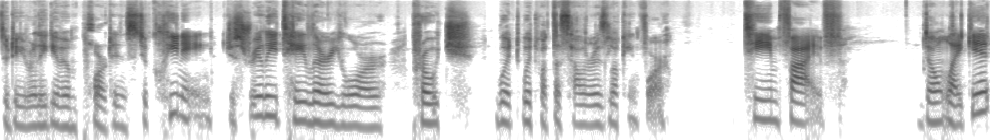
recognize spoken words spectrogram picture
Do they really give importance to cleaning? Just really tailor your approach with, with what the seller is looking for. Team five, don't like it,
